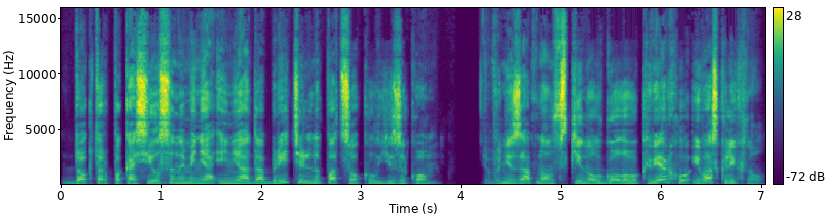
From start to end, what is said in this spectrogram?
Доктор покосился на меня и неодобрительно подсокал языком. Внезапно он вскинул голову кверху и воскликнул.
